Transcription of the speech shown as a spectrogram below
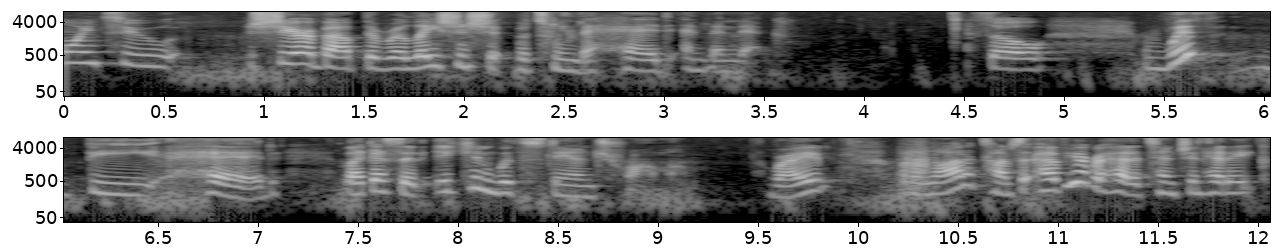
going to share about the relationship between the head and the neck. So with the head, like I said, it can withstand trauma, right? But a lot of times, have you ever had a tension headache?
